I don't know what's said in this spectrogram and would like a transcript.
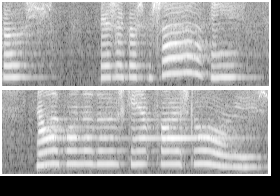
Ghost. There's a ghost inside of me. Not like one of those campfire stories.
